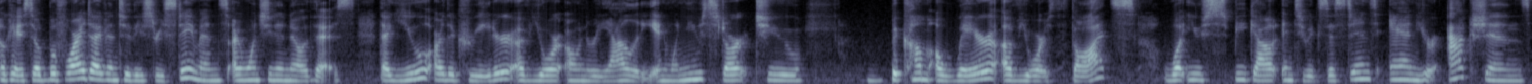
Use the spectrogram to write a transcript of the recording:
Okay, so before I dive into these three statements, I want you to know this that you are the creator of your own reality. And when you start to become aware of your thoughts, what you speak out into existence, and your actions,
